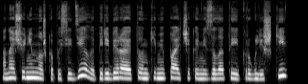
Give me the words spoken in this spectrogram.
Она еще немножко посидела, перебирая тонкими пальчиками золотые кругляшки,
